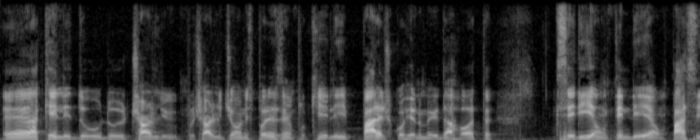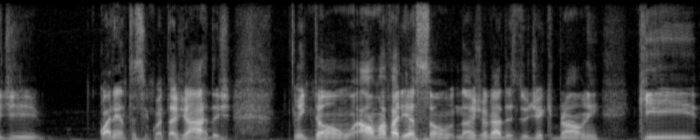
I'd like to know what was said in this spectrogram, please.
é, aquele do, do Charlie, pro Charlie Jones, por exemplo, que ele para de correr no meio da rota que seria um tender um passe de 40, 50 jardas. Então há uma variação nas jogadas do Jake Browning que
